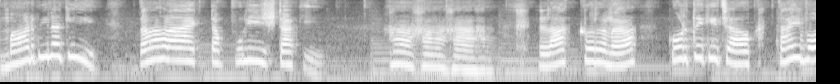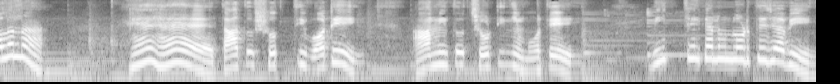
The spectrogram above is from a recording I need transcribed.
মারবি নাকি? দাঁড়া একটা পুলিশ ডাকি। হা হা হা হা রাগ করো না, করতে কি চাও, তাই বলো না। হ্যাঁ হ্যাঁ তা তো সত্যি বটে আমি তো চটিনি মোটে। মিথ্যে কেন লড়তে যাবি?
